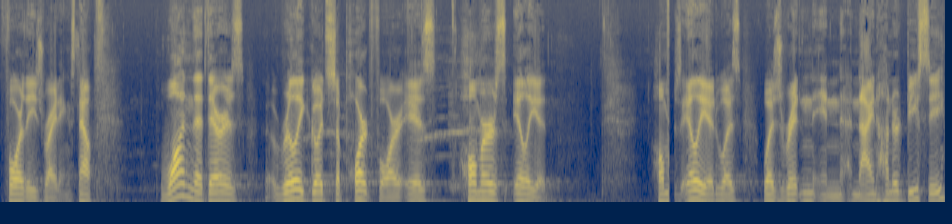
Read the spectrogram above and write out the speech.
for these writings. Now, one that there is really good support for is Homer's Iliad. Homer's Iliad was, was written in 900 BC.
